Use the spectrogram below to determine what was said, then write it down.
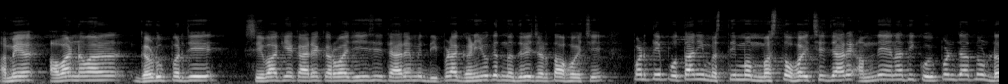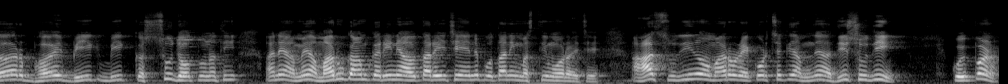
અમે અવારનવાર ગઢ ઉપર જે સેવાકીય કાર્ય કરવા જઈએ છીએ, ત્યારે અમે દીપડા ઘણી વખત નજરે ચડતા હોય છે. પણ તે પોતાની મસ્તીમાં મસ્ત હોય છે. જ્યારે અમને એનાથી કોઈપણ જાતનો ડર, ભય બીક બીક કશું જ હોતું નથી અને અમે અમારું કામ કરીને આવતા રહીએ છીએ, એને પોતાની મસ્તીમાં રહે છે. આજ સુધીનો અમારો રેકોર્ડ છે કે અમને હજી સુધી કોઈપણ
